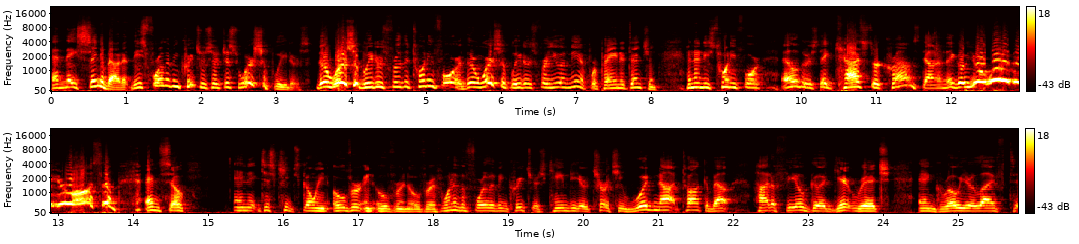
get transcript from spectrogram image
and they sing about it. These four living creatures are just worship leaders. They're worship leaders for the 24. They're worship leaders for you and me if we're paying attention. And then these 24 elders, they cast their crowns down and they go, You're worthy, you're awesome. And so, and it just keeps going over and over and over. If one of the four living creatures came to your church, he would not talk about how to feel good, get rich, and grow your life to,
